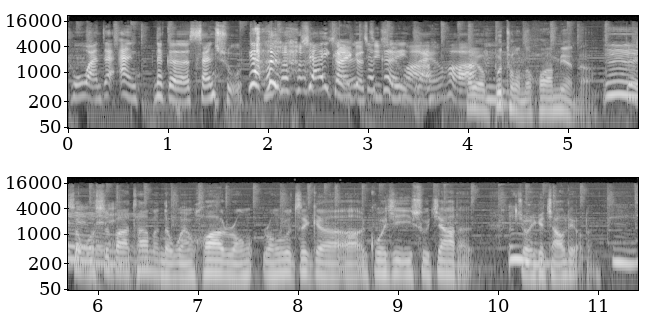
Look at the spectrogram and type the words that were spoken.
涂完再按那个删除，下一个一个就可以再画。还有不同的画面呢，嗯，所以我是把他们的文化融融入这个呃国际艺术家的。就一个交流了。嗯，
